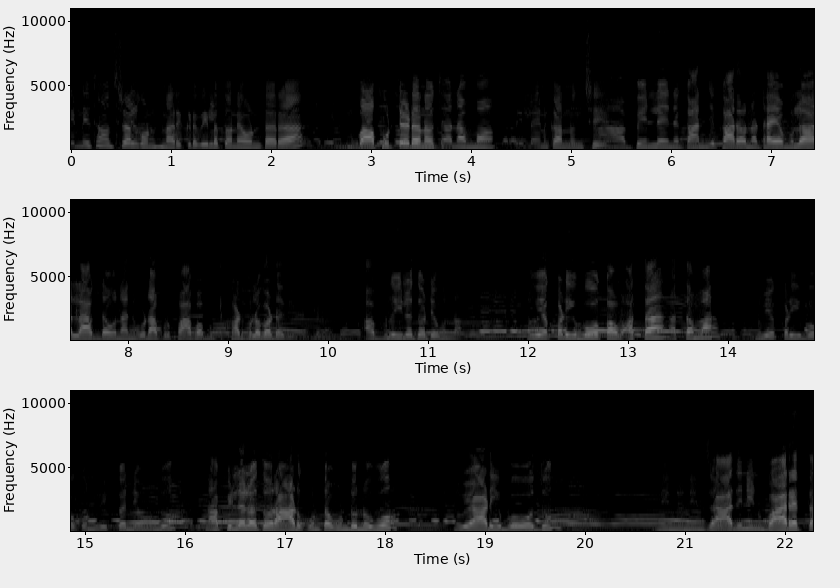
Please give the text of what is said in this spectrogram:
ఎన్ని సంవత్సరాలుగా ఉంటున్నారు ఇక్కడ? వీళ్ళతోనే ఉంటారా? బాబు పుట్టాడని వచ్చి వచ్చానమ్మా పెళ్ళైన కాడ నుంచి? ఆ, పెళ్ళైన కానీ కరోనా టైంలో లాక్డౌన్ అని కూడా అప్పుడు పాప కడుపులో పడ్డది. అప్పుడు వీళ్ళతోటే ఉన్నా. నువ్వు ఎక్కడికి పోక అత్త అత్తమ్మ నువ్వు ఎక్కడికి పోకు నువ్వు ఇక్కడనే ఉండు. నా పిల్లలతో ఆడుకుంటా ఉండు నువ్వు. నువ్వు ఆడికి పోవద్దు. నిన్ను నేను జాది నేను భారెత్త.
